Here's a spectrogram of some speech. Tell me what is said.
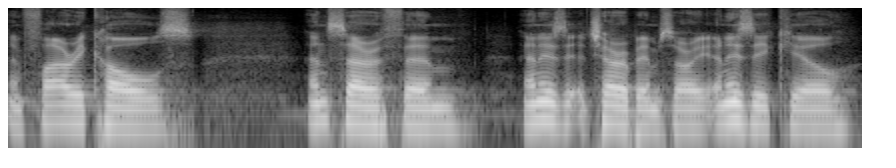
And fiery coals, and seraphim, and is cherubim, sorry, and Ezekiel.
